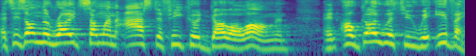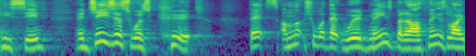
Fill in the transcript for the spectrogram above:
It says, On the road, someone asked if he could go along. And and I'll go with you wherever, he said. And Jesus was curt. That's, I'm not sure what that word means, but I think it's like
